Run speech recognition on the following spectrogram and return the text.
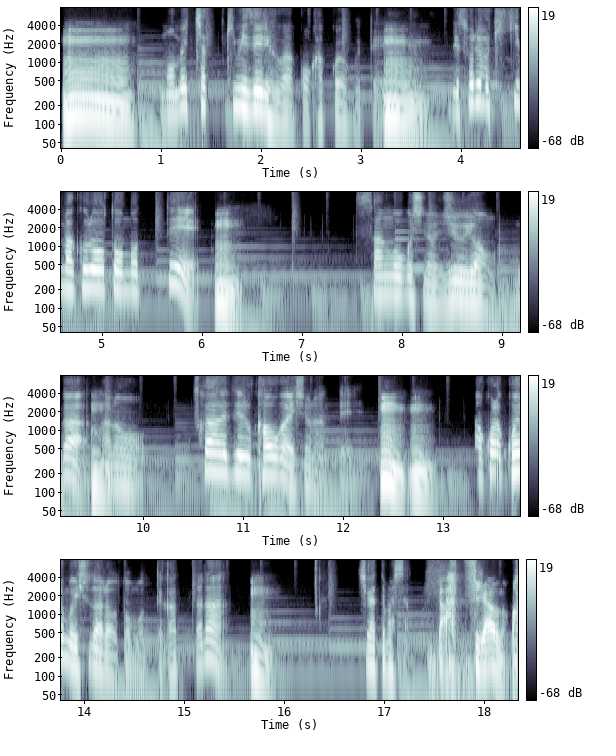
うん。もうめっちゃ決め台詞がこうかっこよくて、うん。で、それを聞きまくろうと思って、うん。三国志の14が、うんあの、使われてる顔が一緒なんで、うん。うん。あ、これは声も一緒だろうと思って買ったら、うん。違ってました。あ、違うの？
